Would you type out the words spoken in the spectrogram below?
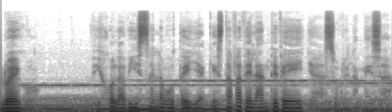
Luego fijó la vista en la botella que estaba delante de ella sobre la mesa.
